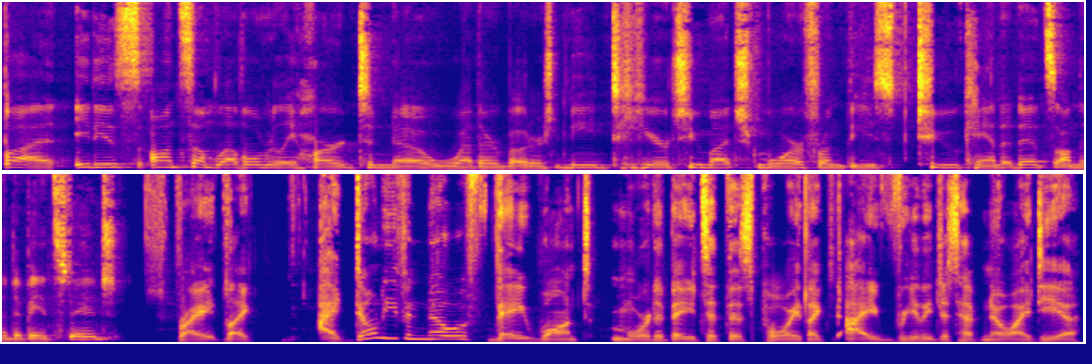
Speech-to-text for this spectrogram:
But it is on some level really hard to know whether voters need to hear too much more from these two candidates on the debate stage. Right? Like, I don't even know if they want more debates at this point. Like, I really just have no idea.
